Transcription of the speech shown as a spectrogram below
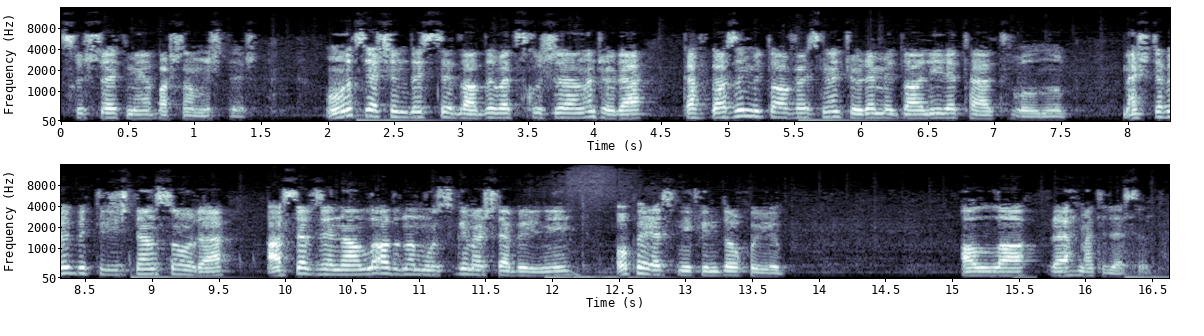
çıxışlar etməyə başlamışdır. 13 yaşında istedadı və çıxışlarına görə Qafqazın müdafiəsinə görə medali ilə təltif olunub. Məktəbi bitirdikdən sonra Asəf Zeynallı adına musiqi məktəbinin opera sinifində oxuyub. Allah rəhmət eləsin.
